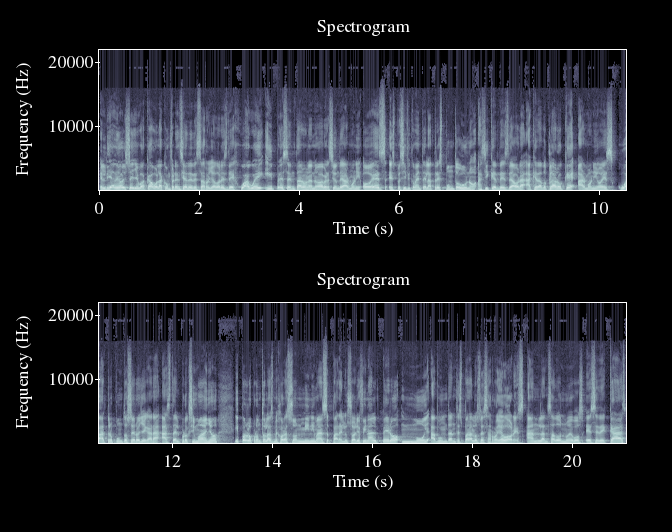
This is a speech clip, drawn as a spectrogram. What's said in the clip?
El día de hoy se llevó a cabo la conferencia de desarrolladores de Huawei y presentaron la nueva versión de Harmony OS, específicamente la 3.1. Así que desde ahora ha quedado claro que Harmony OS 4.0 llegará hasta el próximo año y por lo pronto las mejoras son mínimas para el usuario final, pero muy abundantes para los desarrolladores. Han lanzado nuevos SDKs,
